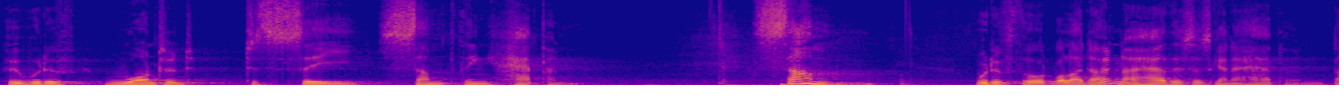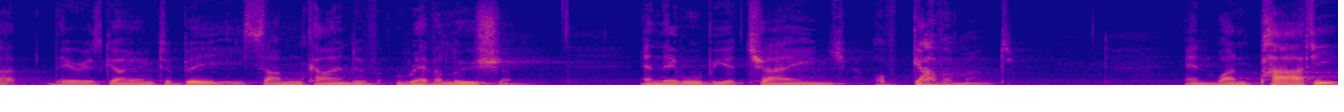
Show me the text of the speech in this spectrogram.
who would have wanted to see something happen. Some would have thought, well, I don't know how this is going to happen, but there is going to be some kind of revolution and there will be a change of government. And one party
